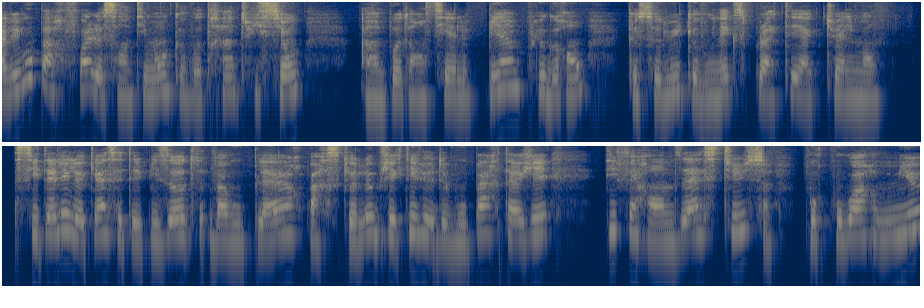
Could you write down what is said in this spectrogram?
Avez-vous parfois le sentiment que votre intuition a un potentiel bien plus grand que celui que vous n'exploitez actuellement? Si tel est le cas, cet épisode va vous plaire parce que l'objectif est de vous partager différentes astuces pour pouvoir mieux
